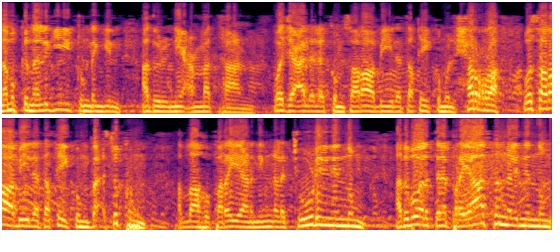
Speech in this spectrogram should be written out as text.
നമുക്ക് നൽകിയിട്ടുണ്ടെങ്കിൽ അതൊരു ബഅസുക്കും അള്ളാഹു പറയാണ് നിങ്ങളെ ചൂടിൽ നിന്നും അതുപോലെ തന്നെ പ്രയാസങ്ങളിൽ നിന്നും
